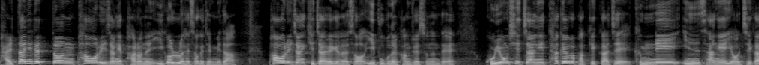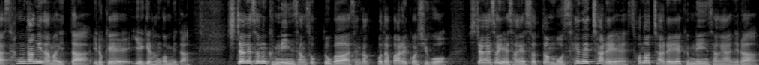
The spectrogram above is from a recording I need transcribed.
발단이 됐던 파월 의장의 발언은 이걸로 해석이 됩니다. 파월 의장이 기자회견에서 이 부분을 강조했었는데 고용 시장이 타격을 받기까지 금리 인상의 여지가 상당히 남아 있다. 이렇게 얘기를 한 겁니다. 시장에서는 금리 인상 속도가 생각보다 빠를 것이고 시장에서 예상했었던 뭐 세네 차례의 서너 차례의 금리 인상이 아니라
